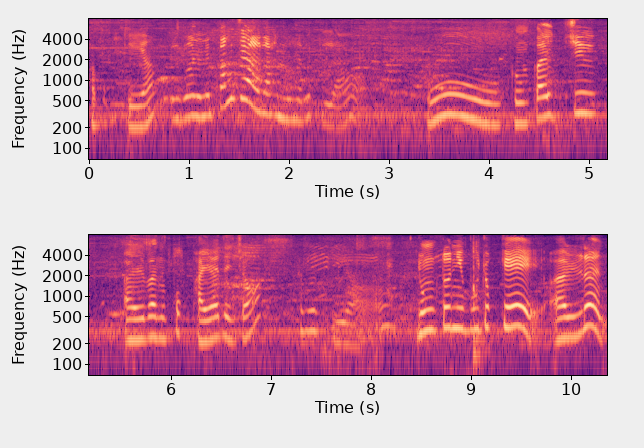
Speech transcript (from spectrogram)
가볼게요. 이번에는 알바 한번 해볼게요. 오, 그럼 빨집 알바는 꼭 봐야 되죠? 해볼게요. 용돈이 부족해. 얼른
